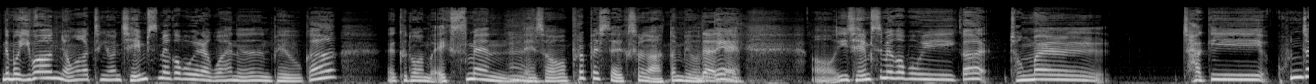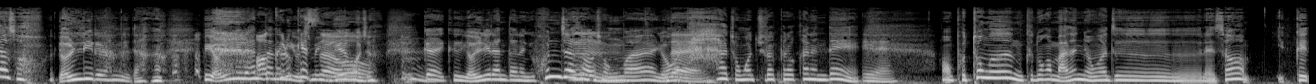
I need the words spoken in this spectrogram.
근데 뭐 이번 영화 같은 경우는 제임스 맥어보이라고 하는 배우가 그동안 뭐 엑스맨에서 프로페서 엑스로 나왔던 배우인데 음. 네네. 어, 이 제임스 맥어보이가 정말 자기 혼자서 열일을 합니다. 그 열일을 한다는 게 요즘에 아. 유행어죠. 그러니까 그 열일 한다는 게 혼자서 음. 정말 영화 네. 다 정말 쥐락펴락 하는데 예. 어, 보통은 그동안 많은 영화들에서 이렇게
